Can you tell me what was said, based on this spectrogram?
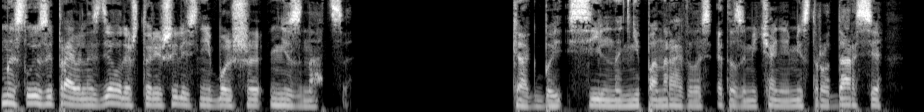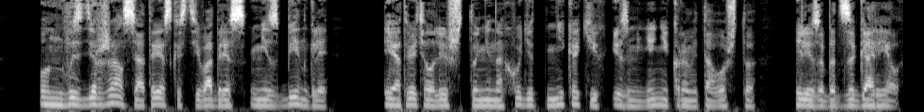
Мы с Луизой правильно сделали, что решили с ней больше не знаться». Как бы сильно не понравилось это замечание мистеру Дарси, он воздержался от резкости в адрес мисс Бингли и ответил лишь, что не находит никаких изменений, кроме того, что Элизабет загорела,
